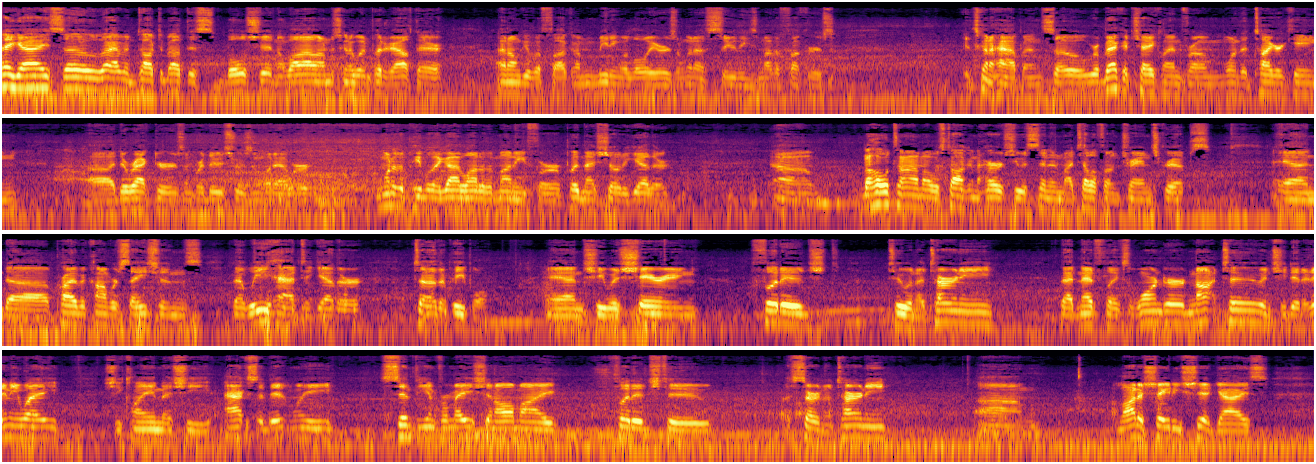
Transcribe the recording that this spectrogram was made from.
Hey guys, so I haven't talked about this bullshit in a while. I'm just going to go ahead and put it out there. I don't give a fuck. I'm meeting with lawyers. I'm going to sue these motherfuckers. It's going to happen. So Rebecca Chaiklin from one of the Tiger King uh, directors and producers and whatever, one of the people that got a lot of the money for putting that show together. Um, the whole time I was talking to her, she was sending my telephone transcripts and uh, private conversations that we had together to other people. And she was sharing footage to an attorney that Netflix warned her not to, and she did it anyway. She claimed that she accidentally sent the information, all my footage, to a certain attorney. Um, a lot of shady shit, guys.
